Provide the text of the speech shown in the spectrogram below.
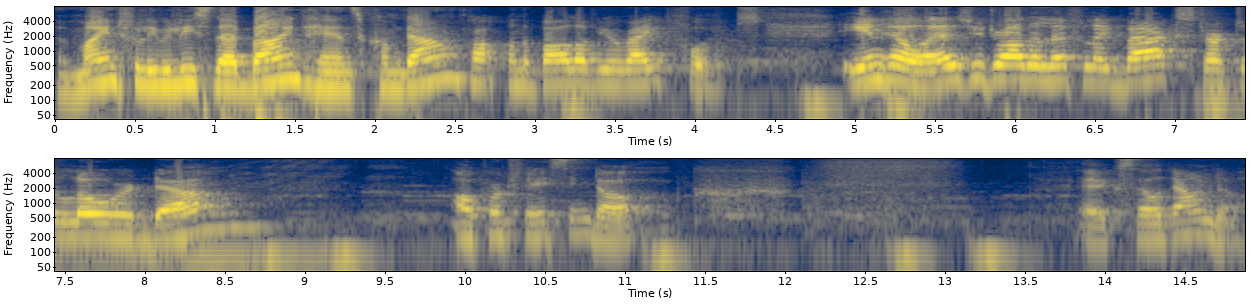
And mindfully release that bind, hands come down, pop on the ball of your right foot. Inhale, as you draw the left leg back, start to lower down. Upward facing dog. Exhale, down dog.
